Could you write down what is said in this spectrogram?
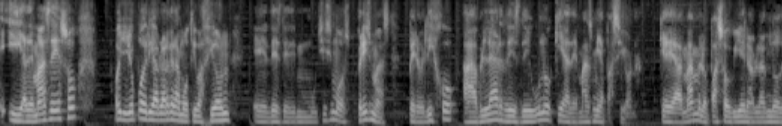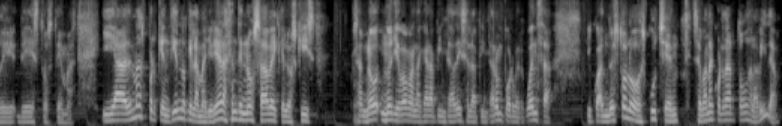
Y además de eso, oye, yo podría hablar de la motivación eh, desde muchísimos prismas, pero elijo hablar desde uno que además me apasiona que además me lo paso bien hablando de, de, estos temas. Y además porque entiendo que la mayoría de la gente no sabe que los KISS o sea, no, no, llevaban la cara pintada y se la pintaron por vergüenza. Y cuando esto lo escuchen, se van a acordar toda la vida.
